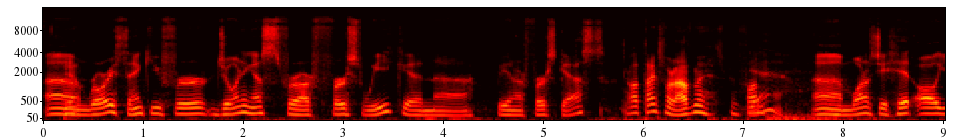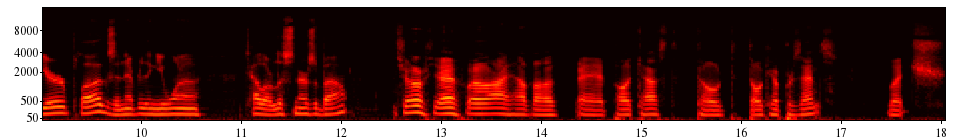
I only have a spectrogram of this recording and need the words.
um, Rory, thank you for joining us for our first week and uh, being our first guest. Oh, thanks for having me. It's been fun. Yeah. Um, why don't you hit all your plugs and everything you want to tell our listeners about? Sure, yeah. Well, I have a, a podcast called Dog Hair Presents, which,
